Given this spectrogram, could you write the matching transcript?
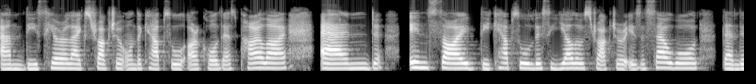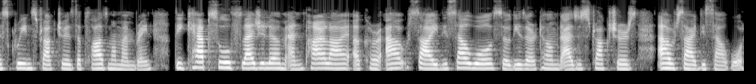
and these sphere-like structure on the capsule are called as pili and inside the capsule this yellow structure is a cell wall then this green structure is the plasma membrane the capsule flagellum and pili occur outside the cell wall so these are termed as structures outside the cell wall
